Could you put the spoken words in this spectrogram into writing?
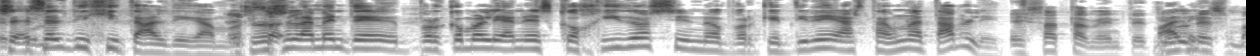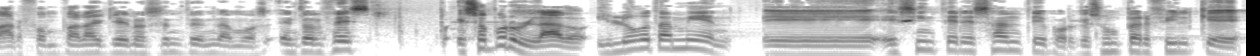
sea, tú- es el digital, digamos. No solamente por cómo le han escogido, sino porque tiene hasta una tablet. Exactamente, tiene Vale. un smartphone para que nos entendamos. Entonces, eso por un lado. Y luego también eh, es interesante porque es un perfil que, de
